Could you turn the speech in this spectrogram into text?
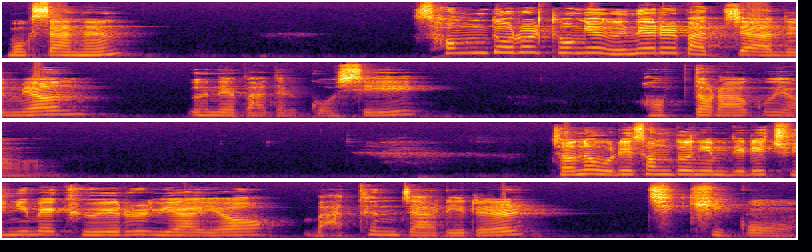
목사는 성도를 통해 은혜를 받지 않으면 은혜 받을 곳이 없더라고요. 저는 우리 성도님들이 주님의 교회를 위하여 맡은 자리를 지키고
